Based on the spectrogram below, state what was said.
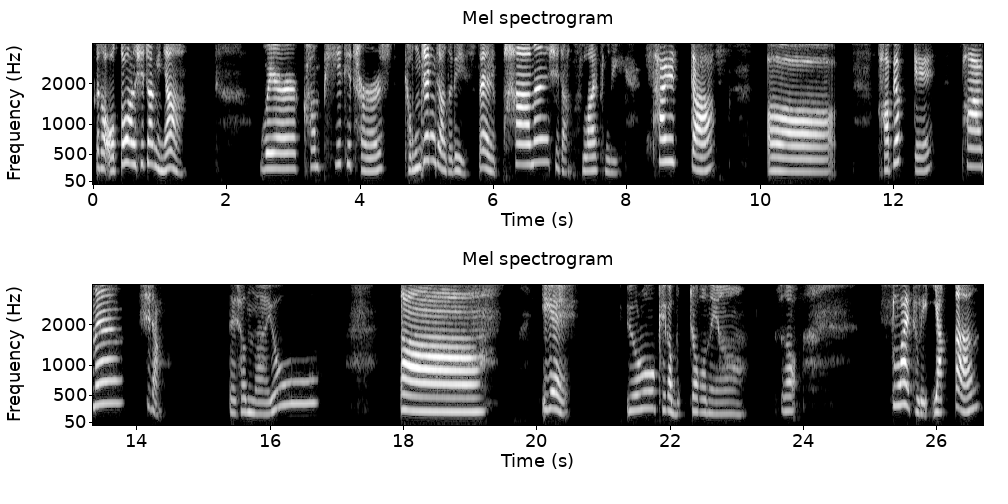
그래서 어떠한 시장이냐? Where competitors 경쟁자들이 sell 파는 시장 slightly 살짝 어 가볍게 파는 시장 되셨나요? 아 이게 요렇게가 목적어네요. 그래서 slightly 약간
